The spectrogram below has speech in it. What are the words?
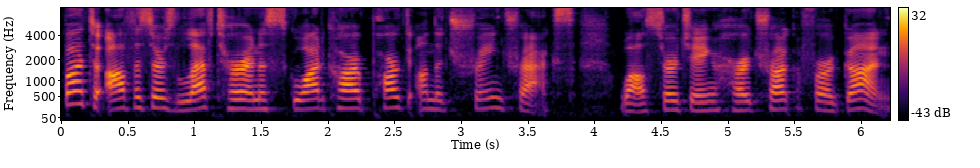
but officers left her in a squad car parked on the train tracks while searching her truck for a gun.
